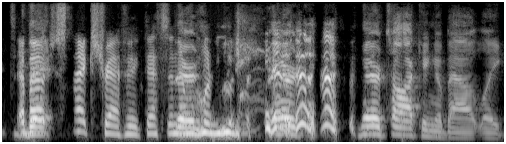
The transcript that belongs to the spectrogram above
It's about sex traffic. That's the number one movie. they're- They're talking about like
